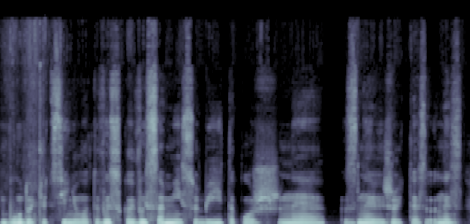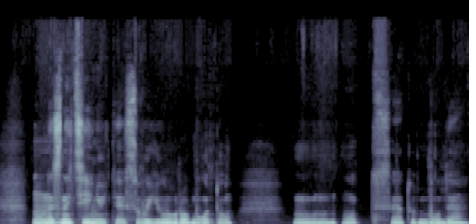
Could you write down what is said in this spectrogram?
Будуть оцінювати високо, і ви самі собі також не знижуйте, не, ну, не знецінюйте свою роботу. М, От це тут буде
